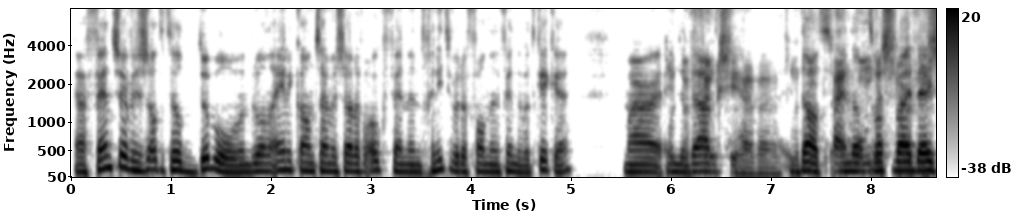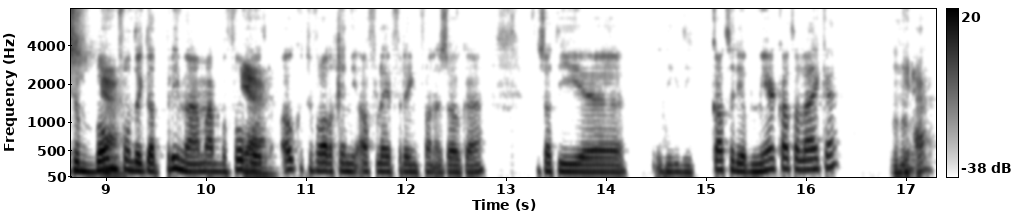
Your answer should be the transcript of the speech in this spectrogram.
ja, fanservice is altijd heel dubbel. Ik bedoel, aan de ene kant zijn we zelf ook fan en genieten we ervan en vinden we het kicken. Maar inderdaad, een functie hebben. Dat. En dat was bij deze bom, Ja. vond ik dat prima. Maar bijvoorbeeld Ja. ook toevallig in die aflevering van Ahsoka. Zat die, eh, die, die katten die op meerkatten lijken. Ja.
